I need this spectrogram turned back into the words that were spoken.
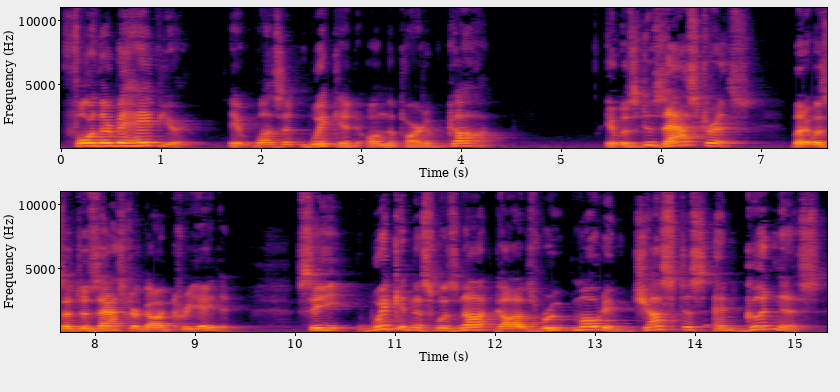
for their behavior. It wasn't wicked on the part of God. It was disastrous, but it was a disaster God created. See, wickedness was not God's root motive. Justice and goodness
